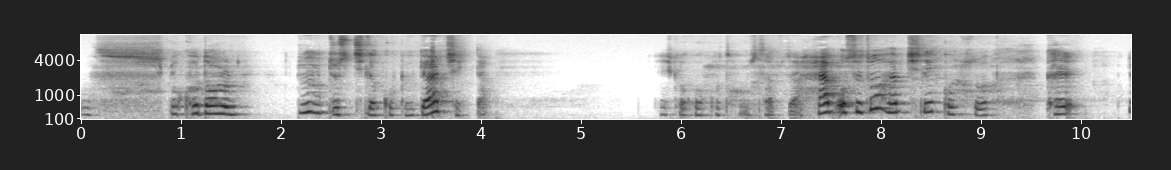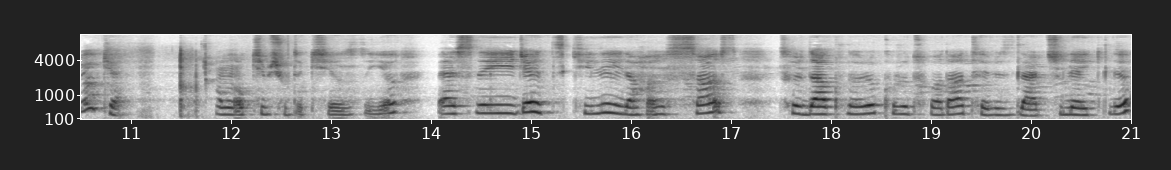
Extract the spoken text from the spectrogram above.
Of, ne kadar dümdüz çilek kokuyor gerçekten. Keşke kokutabilsem size. Hem aseton hem çilek kokusu. Kar- diyor ki ama o kim şuradaki yazıyı? Besleyici etkiliyle hassas tırnakları kurutmadan temizler. Çilekli,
